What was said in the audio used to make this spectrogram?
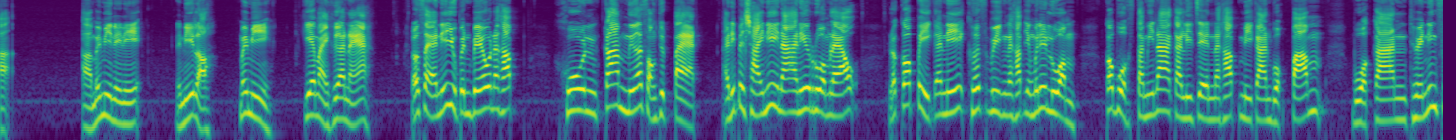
า อ่า ไม่มีในนี้ ในนี้เหรอ ไม่มี เกียร์ใหม่คืออันไหนเราใส่อันนี้อยู่เป็นเบลต์นะครับ คูณกล้ามเนื้อ 2.8 อันนี้เป็นชายนี่นะ อันนี้รวมแล้ว แล้วก็ปีกอันนี้เคิร์สวิงนะครับยังไม่ได้รวม ก็บวกสตามิน่าการรีเจนนะครับ มีการบวกปั๊ม บวกการเทรนนิ่งส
